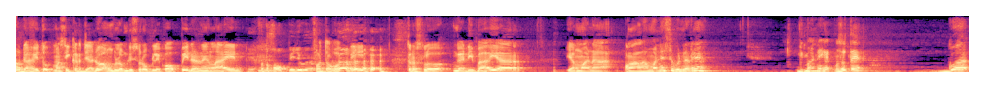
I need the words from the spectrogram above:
Udah itu masih kerja doang belum disuruh beli kopi dan yang lain. Iya, Fotokopi juga. Fotokopi terus lo nggak dibayar. Yang mana pengalamannya sebenarnya gimana ya? Maksudnya gua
